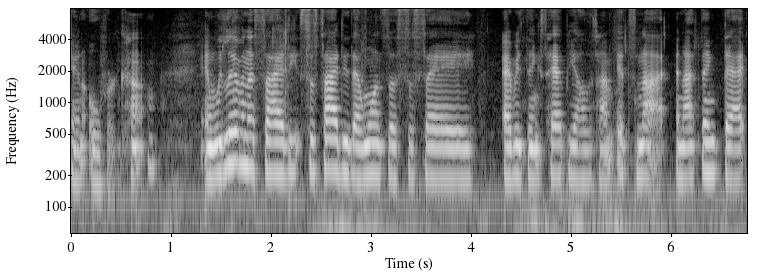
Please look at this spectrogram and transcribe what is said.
and overcome. And we live in a society, society that wants us to say everything's happy all the time. It's not. And I think that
